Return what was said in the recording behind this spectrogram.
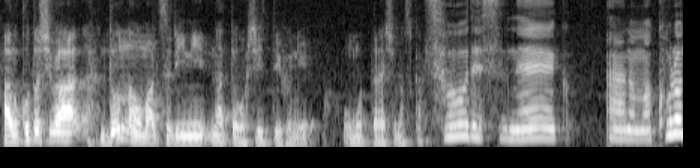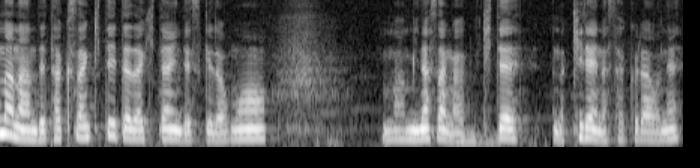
あの今年はどんなお祭りになってほしいっていうふうに思ってらっしますか？そうですね。あのまあコロナなんでたくさん来ていただきたいんですけども、まあ皆さんが来てあの綺麗な桜をね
